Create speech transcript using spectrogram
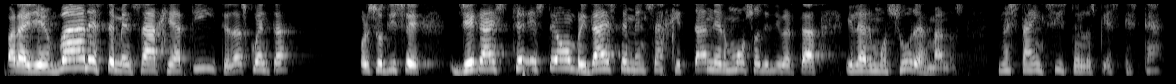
para llevar este mensaje a ti, ¿te das cuenta? Por eso dice, llega este, este hombre y da este mensaje tan hermoso de libertad. Y la hermosura, hermanos, no está, insisto, en los pies, está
